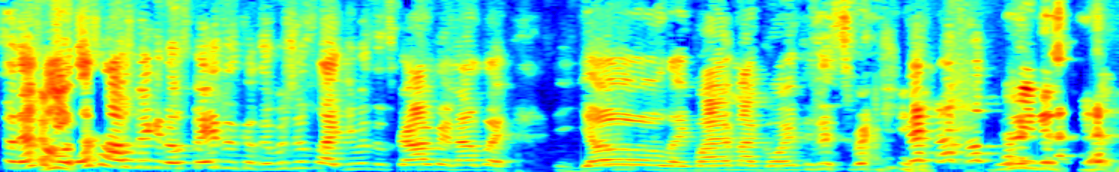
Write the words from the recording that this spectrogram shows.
So that's I mean, that's why I was making those faces because it was just like you was describing, and I was like, "Yo, like, why am I going through this right now?" I mean, but,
